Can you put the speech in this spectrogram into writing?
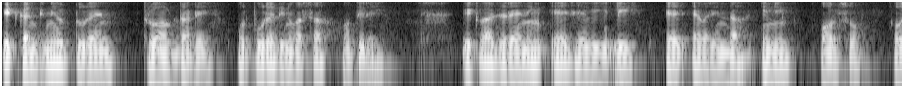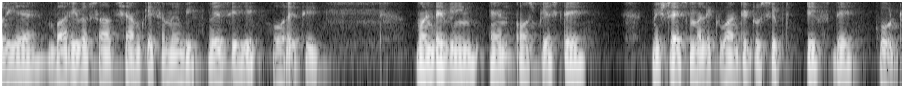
It continue to rain throughout the day और पूरे दिन वर्षा होती रही। It was raining as heavily as ever in the evening also और यह भारी बरसात शाम के समय भी वैसी ही हो रही थी। Monday being an auspicious day, mistress Malik wanted to shift if they could.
